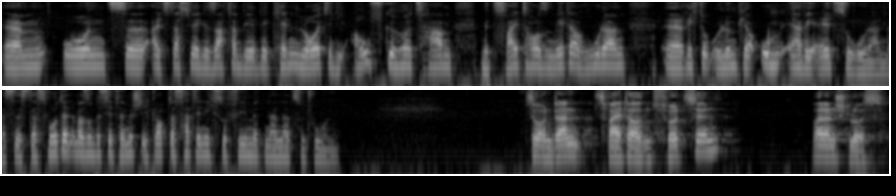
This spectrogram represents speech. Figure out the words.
Ähm, und äh, als dass wir gesagt haben, wir, wir kennen Leute, die aufgehört haben mit 2000 Meter Rudern äh, Richtung Olympia, um RBL zu rudern. Das, ist, das wurde dann immer so ein bisschen vermischt. Ich glaube, das hatte nicht so viel miteinander zu tun. So, und dann 2014 war dann Schluss.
